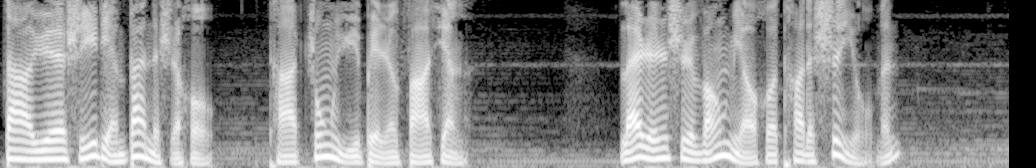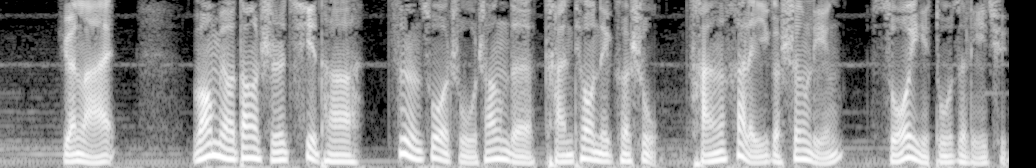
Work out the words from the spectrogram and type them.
大约十一点半的时候。他终于被人发现了。来人是王淼和他的室友们。原来，王淼当时气他自作主张的砍跳那棵树，残害了一个生灵，所以独自离去。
